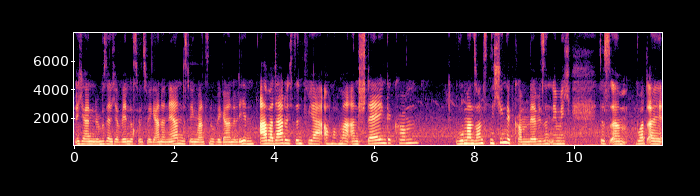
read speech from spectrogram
ich, wir müssen ja nicht erwähnen, dass wir uns vegan ernähren, deswegen waren es nur vegane Läden. Aber dadurch sind wir auch nochmal an Stellen gekommen, wo man sonst nicht hingekommen wäre. Wir sind nämlich das ähm, What I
